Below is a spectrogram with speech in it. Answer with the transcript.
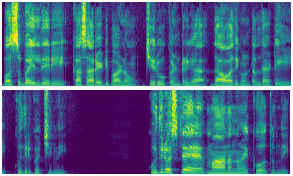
బస్సు బయలుదేరి కసారెడ్డిపాళెం చెరువు కంట్రిగా దావాది గుంటలు దాటి కుదిరికొచ్చింది. కుదిరి వస్తే మా ఆనందం ఎక్కువ అవుతుంది.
